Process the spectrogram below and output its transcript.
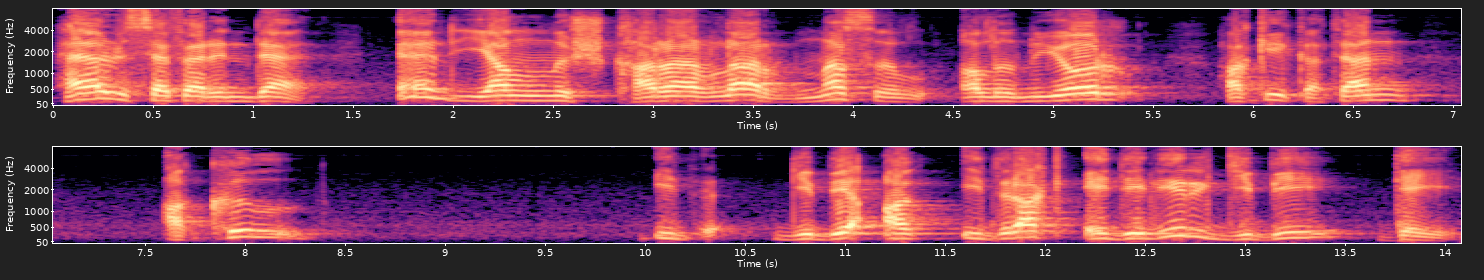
Her seferinde en yanlış kararlar nasıl alınıyor? Hakikaten akıl gibi idrak edilir gibi değil.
